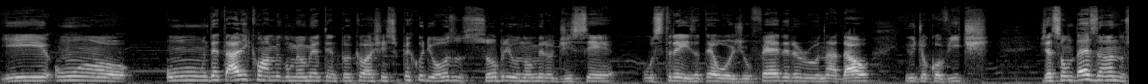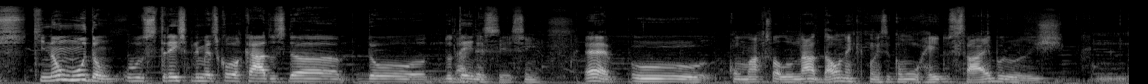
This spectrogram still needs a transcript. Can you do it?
E um, um detalhe que um amigo meu me atentou que eu achei super curioso sobre o número de ser os três até hoje, o Federer, o Nadal e o Djokovic já são 10 anos que não mudam os três primeiros colocados da, do, do da tênis. ATP, sim. É, o, como o Marcos falou, o Nadal, né, que é conhecido como o rei dos saibros,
